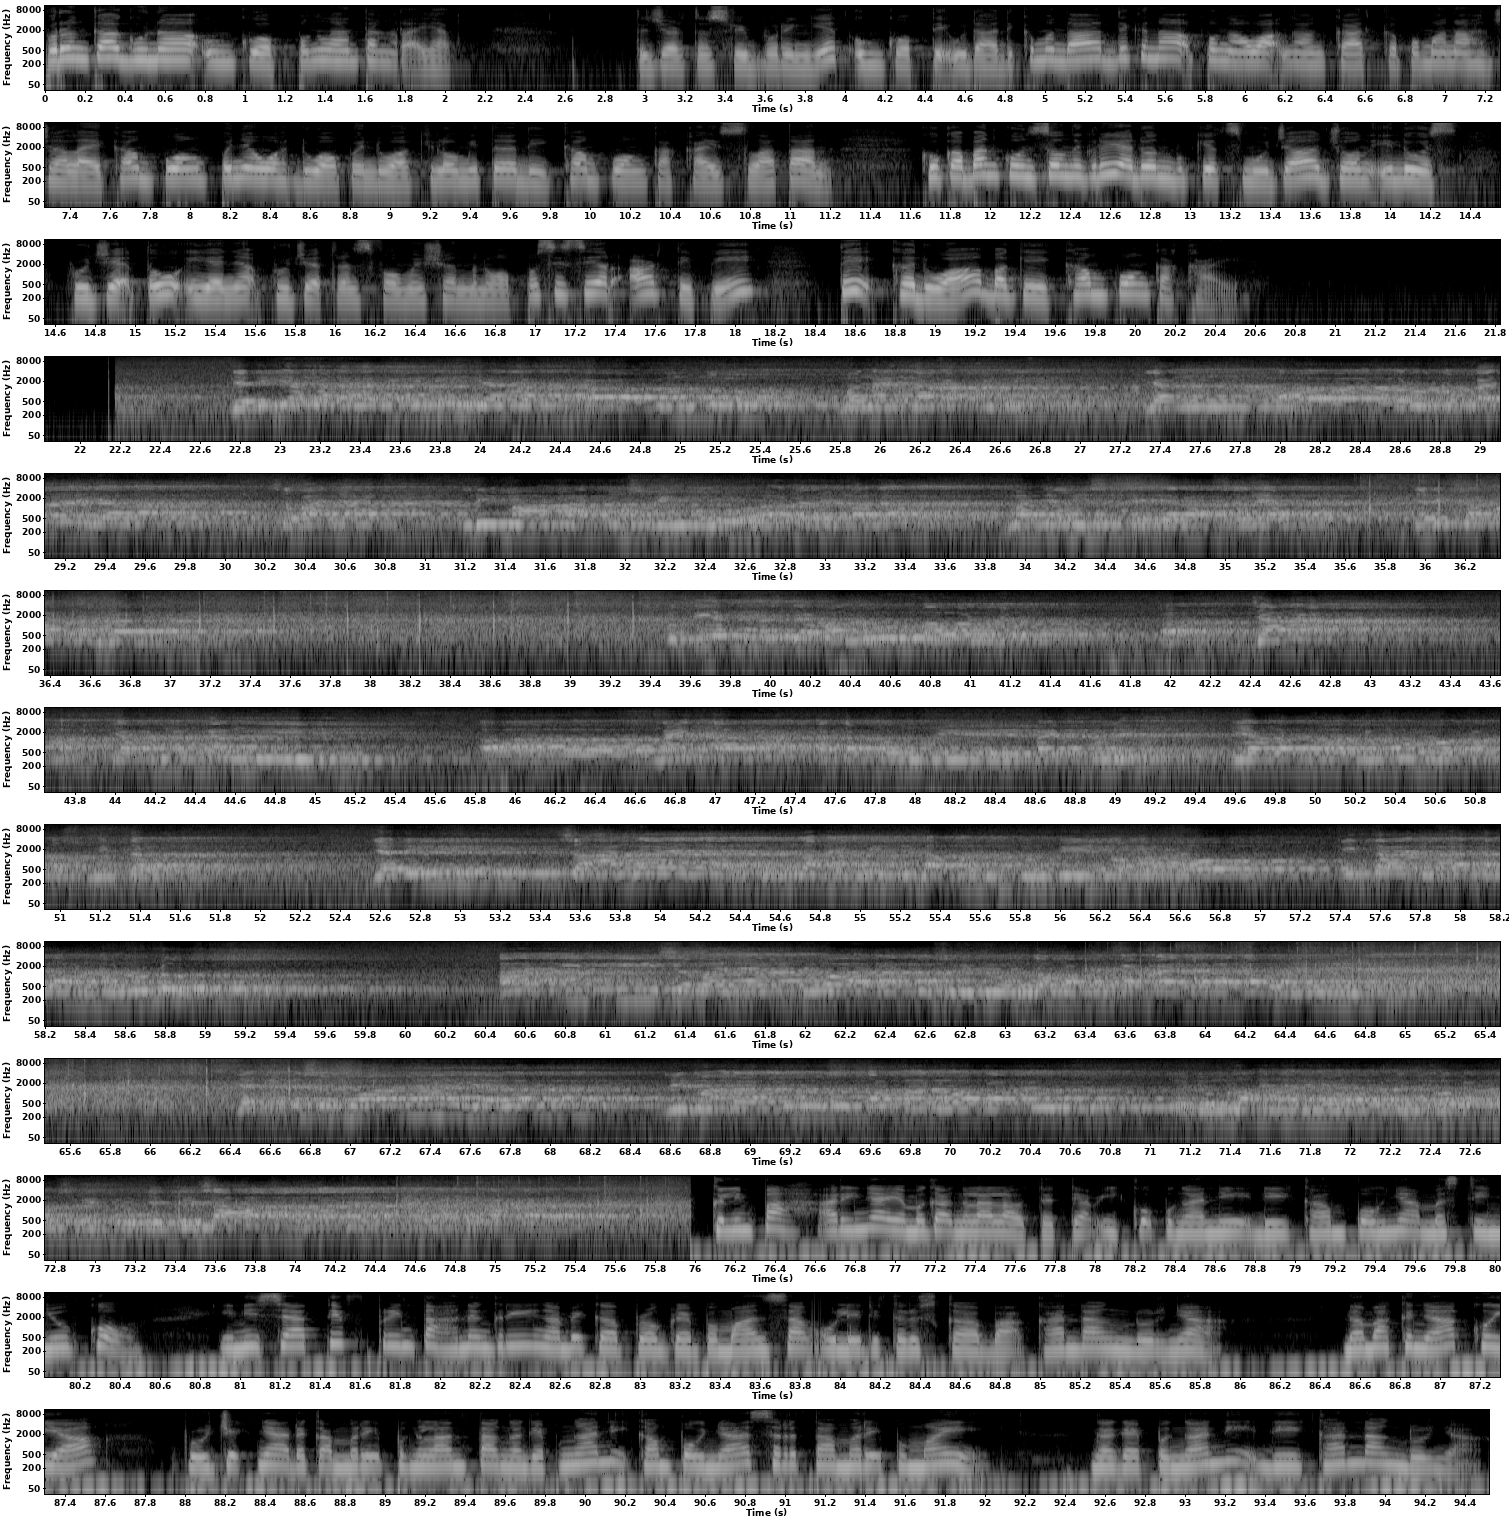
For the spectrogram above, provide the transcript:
perengka guna ungkup pengelantang rakyat. RM700,000 ungkup ti udah dikemenda dikena pengawak ngangkat ke pemanah jalai kampung penyawah 2.2 km di Kampung Kakai Selatan. Kukaban Konsul Negeri Aduan Bukit Semuja, John Ilus, projek tu ianya projek transformation menua pesisir RTP ti kedua bagi Kampung Kakai. Jadi yang pada hari ini ialah uh, untuk menaik taraf ini yang Seperti yang kita sudah malu bahwa uh, jarak Kelimpah harinya yang megak ngelalau setiap ikut penganik di kampungnya mesti nyukung. Inisiatif Perintah Negeri ngambil ke program pemansang oleh diteruskan bak kandang nurnya. Nama kenya Kuya, projeknya dekat merik pengelantang ngagai penganik kampungnya serta merik pemain. Ngagai penganik di kandang nurnya.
